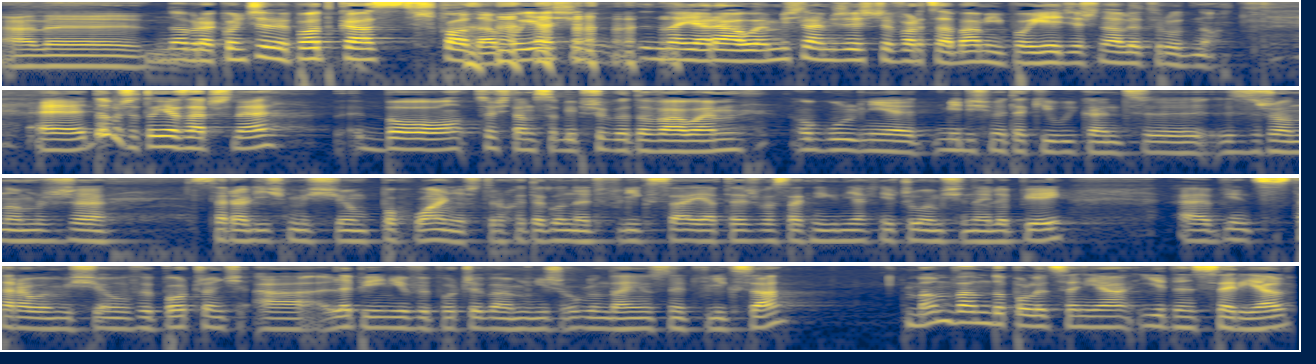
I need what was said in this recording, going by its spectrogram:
ale... Dobra, kończymy podcast. Szkoda, bo ja się najarałem. Myślałem, że jeszcze warcabami pojedziesz, no ale trudno. E, dobrze, to ja zacznę, bo coś tam sobie przygotowałem. Ogólnie mieliśmy taki weekend y, z żoną, że staraliśmy się pochłaniać trochę tego Netflixa. Ja też w ostatnich dniach nie czułem się najlepiej, e, więc starałem się wypocząć, a lepiej nie wypoczywam niż oglądając Netflixa. Mam Wam do polecenia jeden serial.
